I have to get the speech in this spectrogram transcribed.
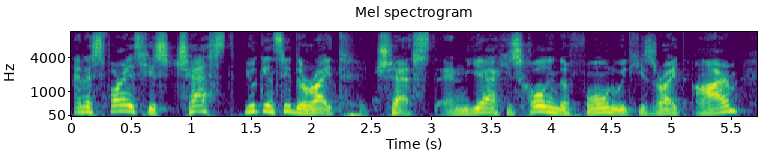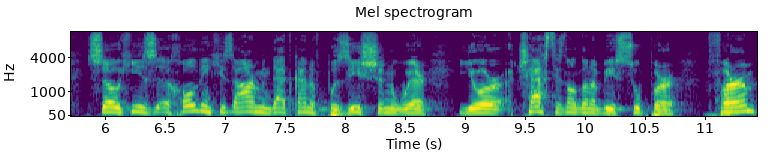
And as far as his chest, you can see the right chest. And yeah, he's holding the phone with his right arm. So he's uh, holding his arm in that kind of position where your chest is not gonna be super firm.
